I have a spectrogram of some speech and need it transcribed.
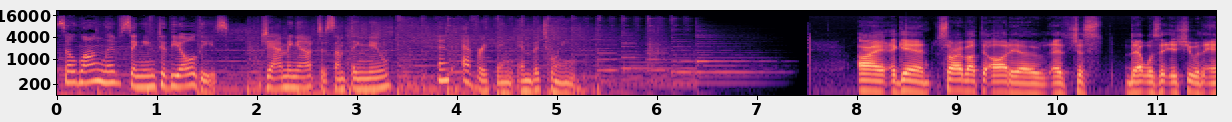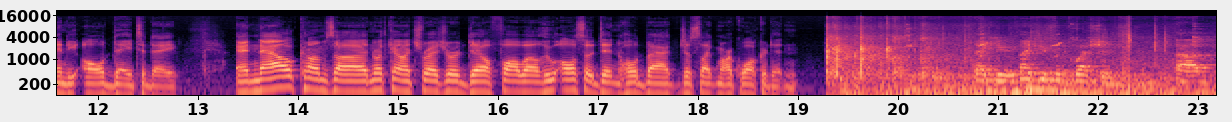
So long live singing to the oldies, jamming out to something new, and everything in between. All right, again, sorry about the audio. It's just that was the issue with Andy all day today. And now comes uh, North Carolina Treasurer Dale Folwell, who also didn't hold back, just like Mark Walker didn't. Thank you. Thank you for the question. Uh,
